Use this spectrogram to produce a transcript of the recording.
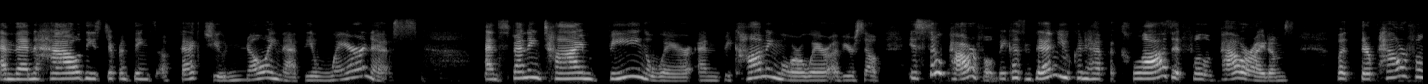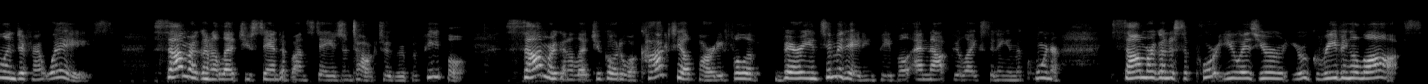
and then how these different things affect you knowing that the awareness and spending time being aware and becoming more aware of yourself is so powerful because then you can have a closet full of power items but they're powerful in different ways some are going to let you stand up on stage and talk to a group of people some are going to let you go to a cocktail party full of very intimidating people and not feel like sitting in the corner some are going to support you as you're you're grieving a loss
